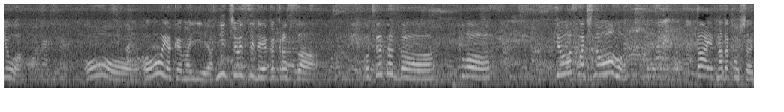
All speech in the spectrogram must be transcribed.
Йо. О, о, яке моє. Нічого собі, яка краса. От это да. Клас. Всього смачного. Тает, надо кушать.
